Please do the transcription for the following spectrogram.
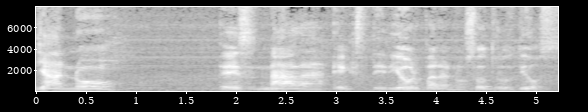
ya no es nada exterior para nosotros Dios.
